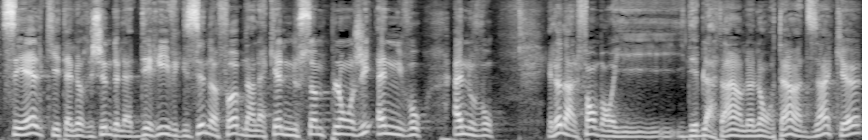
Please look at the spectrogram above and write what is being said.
C'est elle qui est à l'origine de la dérive xénophobe dans laquelle nous sommes plongés à nouveau. À nouveau. Et là, dans le fond, bon, il, il longtemps en disant que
